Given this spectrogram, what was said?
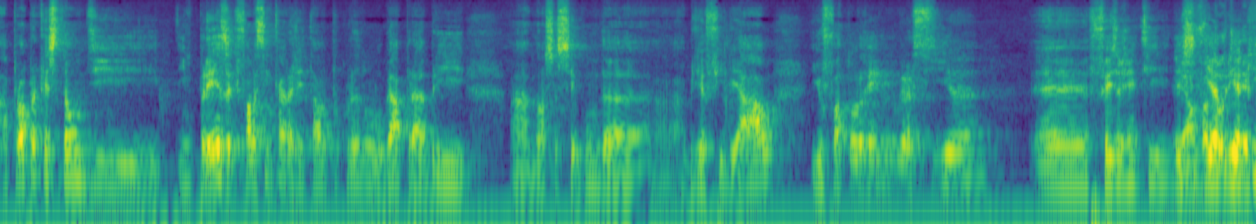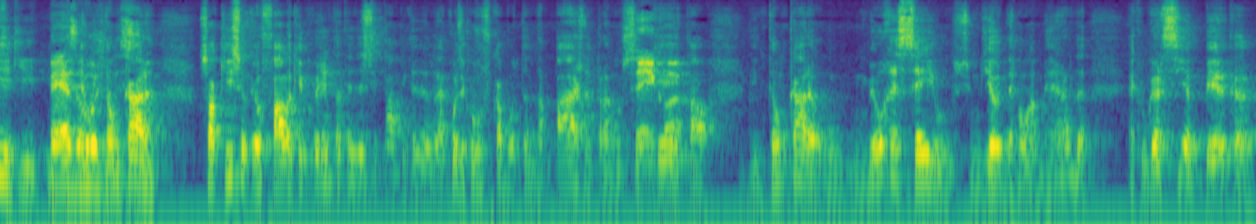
A própria questão de empresa que fala assim, cara, a gente estava procurando um lugar para abrir a nossa segunda, abrir a filial e o fator Reino do Garcia é, fez a gente Ele é um decidir abrir que- aqui. que pesa entendeu? hoje Então, cara, só que isso eu falo aqui porque a gente tá tendo esse papo, entendeu? Não é coisa que eu vou ficar botando na página para não sei o que claro. e tal. Então, cara, o, o meu receio, se um dia eu der uma merda, é que o Garcia perca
